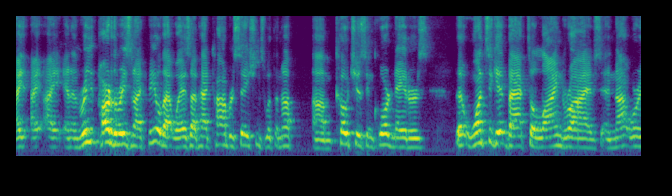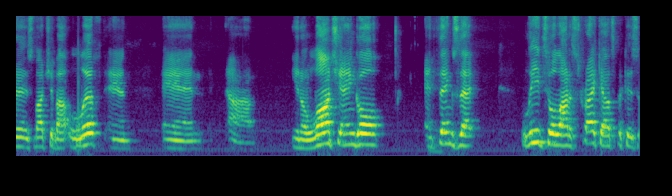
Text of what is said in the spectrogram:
I, I, I and re- part of the reason I feel that way is I've had conversations with enough um, coaches and coordinators that want to get back to line drives and not worry as much about lift and and uh, you know launch angle and things that lead to a lot of strikeouts because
